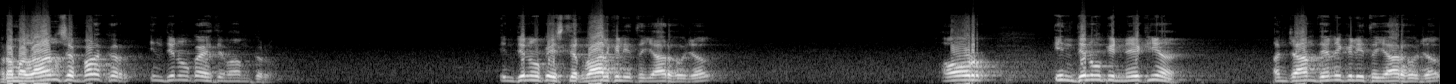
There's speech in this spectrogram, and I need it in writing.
رمضان سے بڑھ کر ان دنوں کا اہتمام کرو۔ ان دنوں کے استقبال کے لیے تیار ہو جاؤ اور ان دنوں کی نیکیاں انجام دینے کے لیے تیار ہو جاؤ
